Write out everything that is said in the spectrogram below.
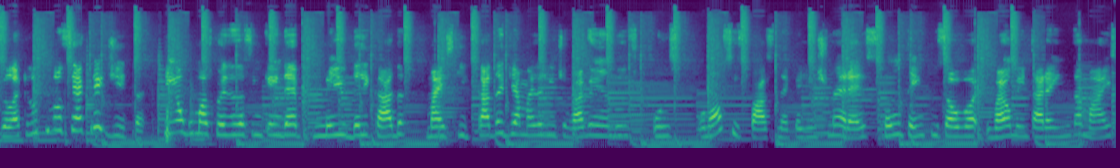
pelo aquilo que você acredita. Tem algumas coisas assim que ainda é meio delicada, mas que cada dia mais a gente vai ganhando o, o nosso espaço, né, que a gente merece. Com o tempo isso vai aumentar ainda mais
